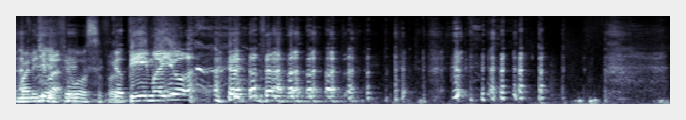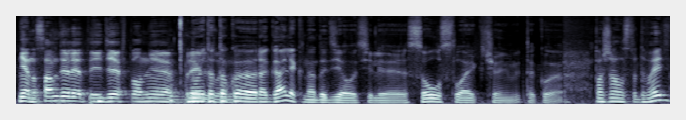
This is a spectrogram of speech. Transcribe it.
маленькие философы. Пей мое! Не, на самом деле эта идея вполне Ну, это только рогалик надо делать или Souls-like, что-нибудь такое. Пожалуйста, давайте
